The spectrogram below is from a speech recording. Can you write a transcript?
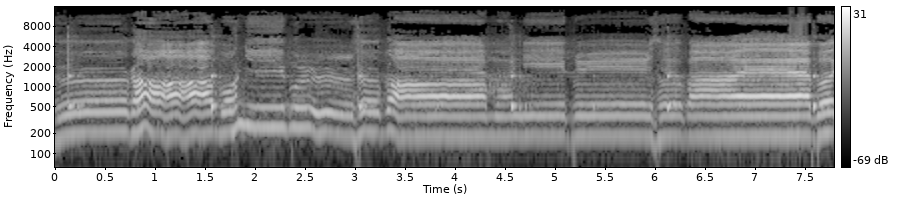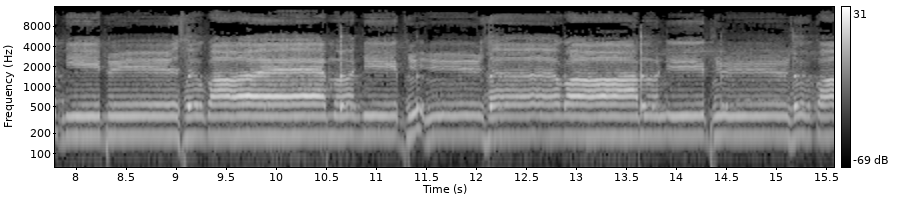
스가 모니불 스가 모니불 불수가에 머니 불수가에 머니 불수가 머니 불수가에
